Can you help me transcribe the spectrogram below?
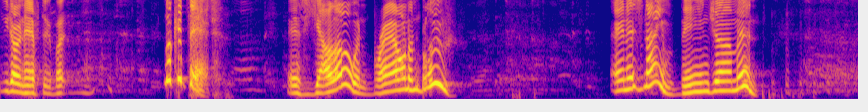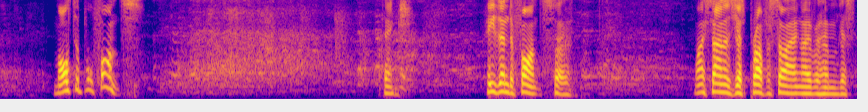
You don't have to, but look at that. It's yellow and brown and blue. And his name, Benjamin. Multiple fonts. Thanks. He's into fonts, so my son is just prophesying over him, just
